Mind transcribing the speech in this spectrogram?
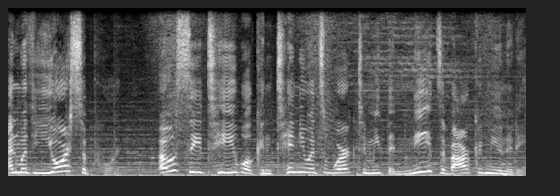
And with your support, OCT will continue its work to meet the needs of our community.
